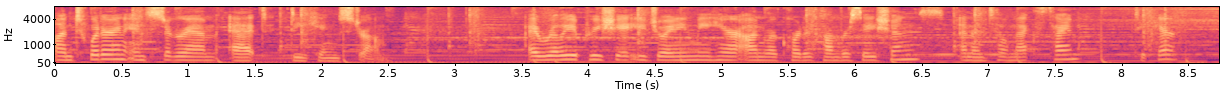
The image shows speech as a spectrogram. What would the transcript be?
on Twitter and Instagram at dkingstrom. I really appreciate you joining me here on Recorded Conversations, and until next time, Take care.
